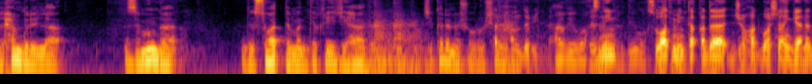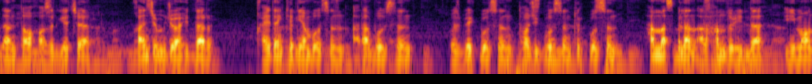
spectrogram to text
Alhamdulillah. Zamunga د سوات د منطقي jihad چې kala نه شروع شوه Alhamdulillah. Bizning Suvat mintaqada jihad boshlanganidan to hozirgacha qancha mujohidlar qaydan kelgan bo'lsin, arab bo'lsin, o'zbek bo'lsin, tojik bo'lsin, turk bo'lsin, hammasi bilan alhamdulillah iymon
